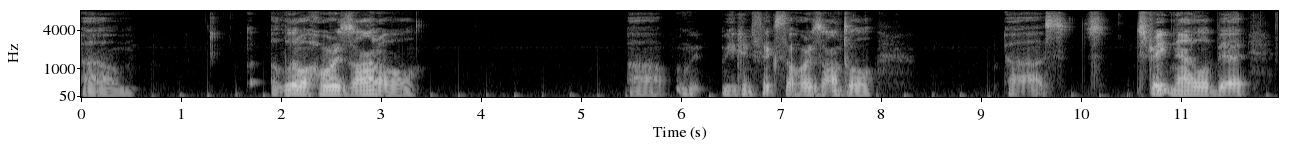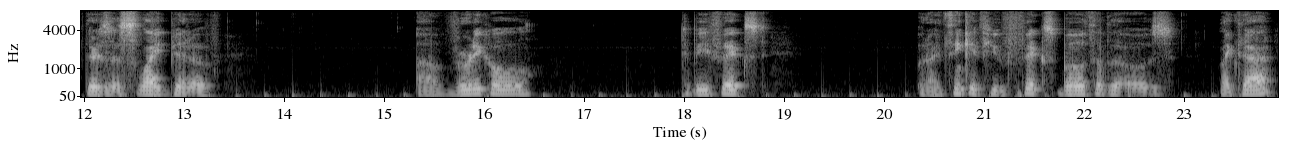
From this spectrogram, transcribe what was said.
um, a little horizontal. Uh, we, we, can fix the horizontal uh, straighten out a little bit. There's a slight bit of uh, vertical to be fixed. But I think if you fix both of those like that,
